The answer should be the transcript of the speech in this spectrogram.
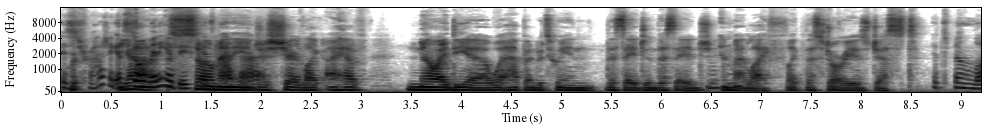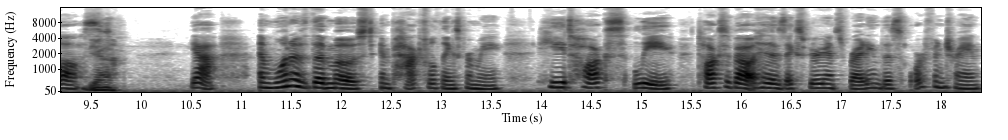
is tragic. And so many of these so kids many just shared like I have no idea what happened between this age and this age Mm-hmm. in my life. Like the story is just It's been lost. yeah. Yeah. And one of the most impactful things for me, he talks, Lee talks about his experience riding this orphan train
